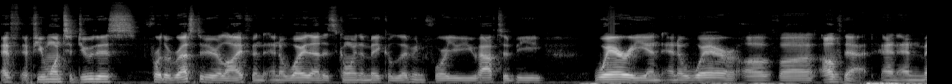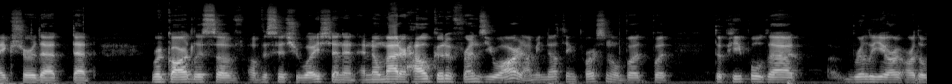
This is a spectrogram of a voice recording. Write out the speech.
if, if you want to do this for the rest of your life in, in a way that is going to make a living for you you have to be wary and, and aware of uh, of that and, and make sure that that regardless of, of the situation and, and no matter how good of friends you are I mean nothing personal but but the people that really are, are the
